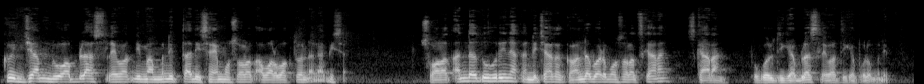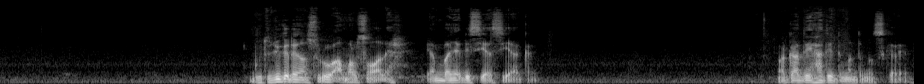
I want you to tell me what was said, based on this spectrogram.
ke jam 12 lewat 5 menit tadi saya mau sholat awal waktu Anda nggak bisa. Sholat Anda duhur ini akan dicatat. Kalau Anda baru mau sholat sekarang, sekarang. Pukul 13 lewat 30 menit. Butuh juga dengan seluruh amal soleh yang banyak disia-siakan. Maka hati-hati teman-teman sekalian.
